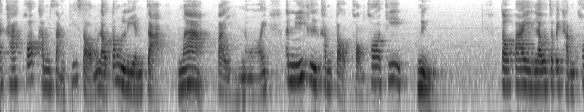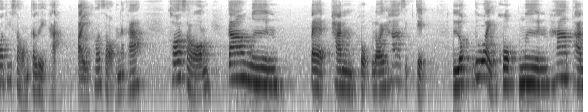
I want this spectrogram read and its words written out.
นะคะ เพราะคำสั่งที่สองเราต้องเรียงจากมากไปน้อย อันนี้คือคำตอบของข้อที่ 1 ต่อไปเราจะไปทำข้อที่ 2 กันเลยค่ะ ไปข้อ 2 นะคะ ข้อ 2 98,657 ลบด้วยหกหมื่นห้าพัน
